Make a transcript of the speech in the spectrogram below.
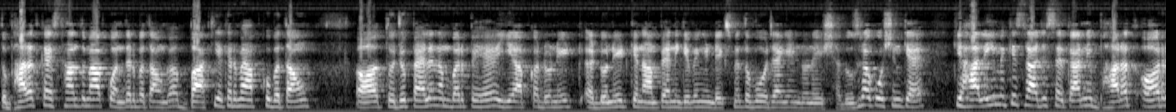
तो भारत का स्थान तो मैं आपको अंदर बताऊँगा। बाकी अगर मैं आपको बताऊँ तो जो पहले नंबर पे है, ये आपका डोनेट डोनेट के नाम पे, यानी गिविंग इंडेक्स में तो वो हो जाएँगे इंडोनेशिया दूसरा क्वेश्चन क्या है कि हाल ही में किस राज्य सरकार ने भारत और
